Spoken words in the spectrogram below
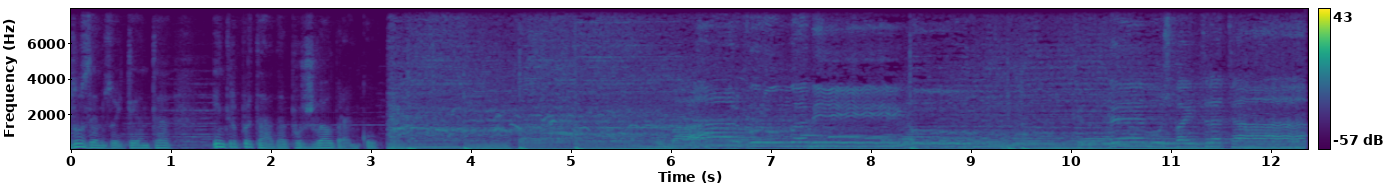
dos anos 80, interpretada por Joel Branco. bem tratar.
